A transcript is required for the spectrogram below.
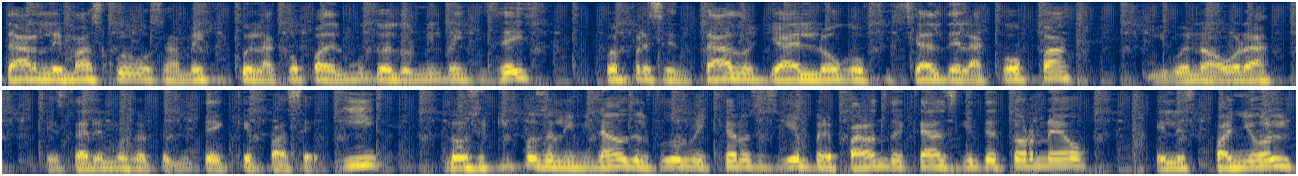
darle más juegos a México en la Copa del Mundo del 2026. Fue presentado ya el logo oficial de la Copa y bueno, ahora estaremos al pendiente de qué pase. Y los equipos eliminados del fútbol mexicano se siguen preparando de cara al siguiente torneo. El español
